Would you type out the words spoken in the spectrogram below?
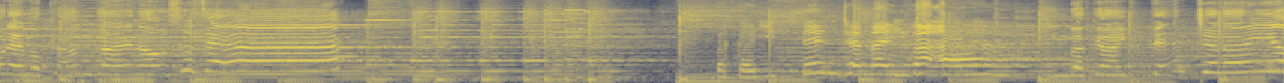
俺も考え直すぜ。バカ言ってんじゃないわ。バカ言ってんじゃないよ。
